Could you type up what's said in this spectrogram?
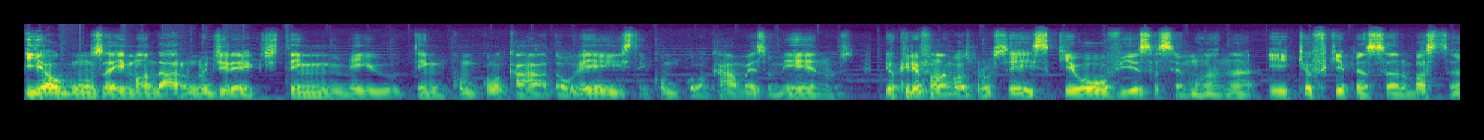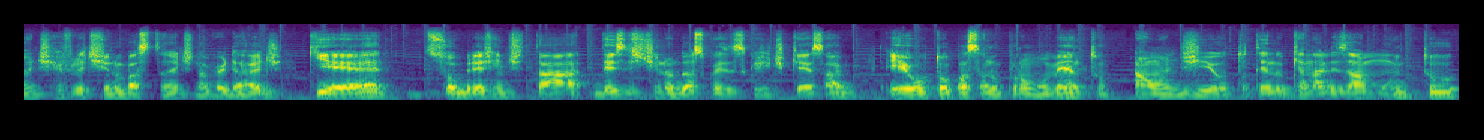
E alguns aí mandaram no direct. Tem meio, tem como colocar talvez, tem como colocar mais ou menos. Eu queria falar um negócio para vocês que eu ouvi essa semana e que eu fiquei pensando bastante, refletindo bastante, na verdade, que é sobre a gente estar tá desistindo das coisas que a gente quer, sabe? Eu tô passando por um momento onde onde eu tô tendo que analisar muito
